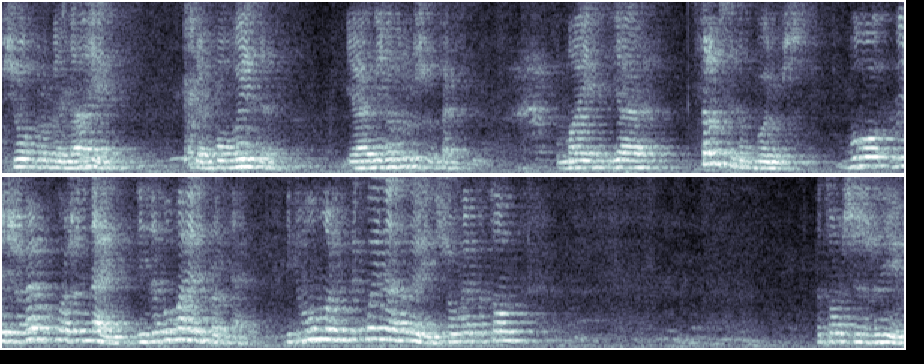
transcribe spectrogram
що проминає, це повинен. Я не говорю, що так має. Я сам цим борюсь, бо ми живемо кожен день і забуваємо про те. І тому можемо такої наговорити, що ми потім, потім ще жаліємо.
